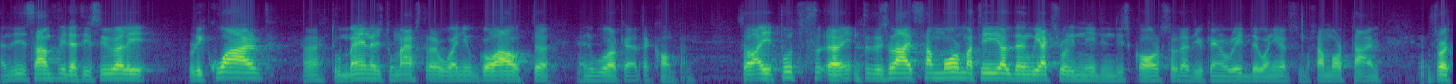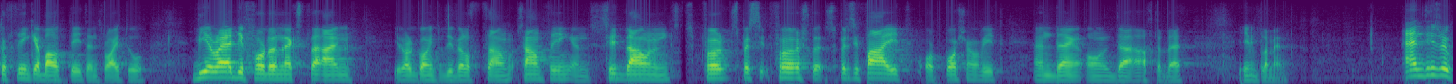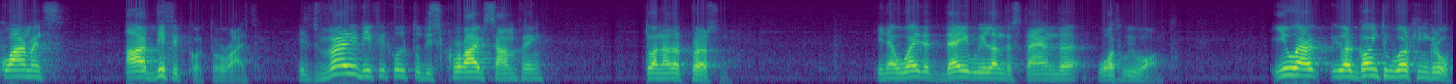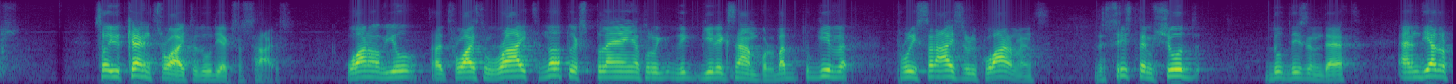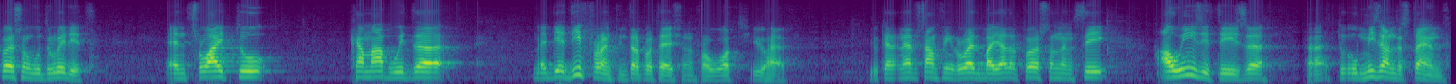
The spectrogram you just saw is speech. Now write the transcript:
And this is something that is really required uh, to manage, to master when you go out uh, and work at a company. So I put uh, into the slides some more material than we actually need in this course so that you can read when you have some more time and try to think about it and try to be ready for the next time you are going to develop some, something and sit down and first specify it or portion of it and then only after that implement. And these requirements are difficult to write. It's very difficult to describe something to another person in a way that they will understand uh, what we want. You are, you are going to work in groups, so you can try to do the exercise. One of you uh, tries to write, not to explain or to give examples, but to give precise requirements. The system should do this and that, and the other person would read it and try to come up with uh, maybe a different interpretation for what you have. You can have something read by the other person and see how easy it is uh, uh, to misunderstand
